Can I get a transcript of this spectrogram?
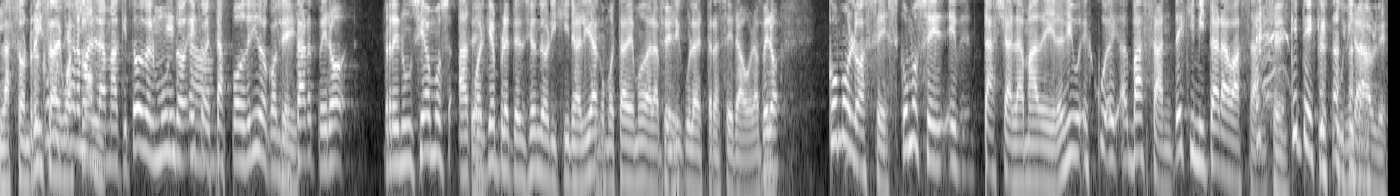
la sonrisa ¿Cómo de se arma Guasón. la ma- que todo el mundo, esto estás podrido contestar, pero renunciamos a Sí. cualquier pretensión de originalidad, como está de moda la Sí. película trasera ahora. Pero, ¿cómo lo haces? ¿Cómo se eh, talla la madera? Es escu- eh, Bazán, tenés que imitar a Bazán. Sí. ¿Qué tenés que escuchar? Inimitable.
